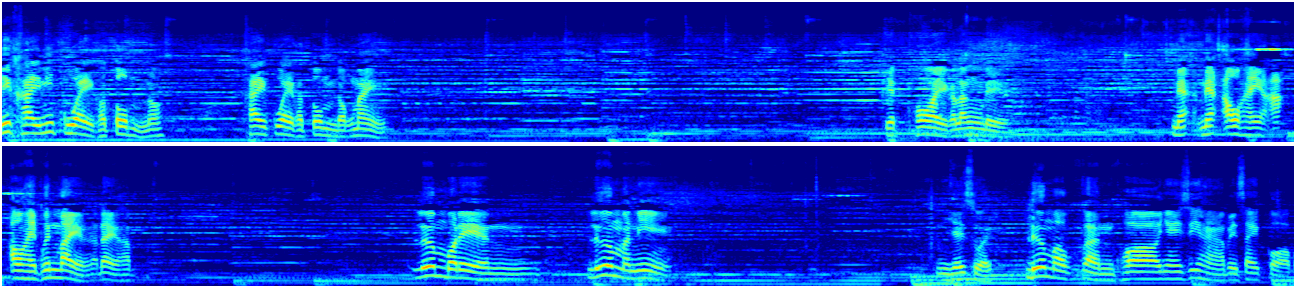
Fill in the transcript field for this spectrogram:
มีไข่มีกล้วยข้าต้มเนาะไข่กล้วยข้าต้มดอกไม้เพชรพลอยกำลังเดแม่แม่เอาให้เอาให้เพื่อนใบก็ได้ครับ ลื่อมบริเวณเลื่อมอันนี้นี่ยายสวยเลื่อมเอากันพอยายสีหาไปใส่กรอบ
